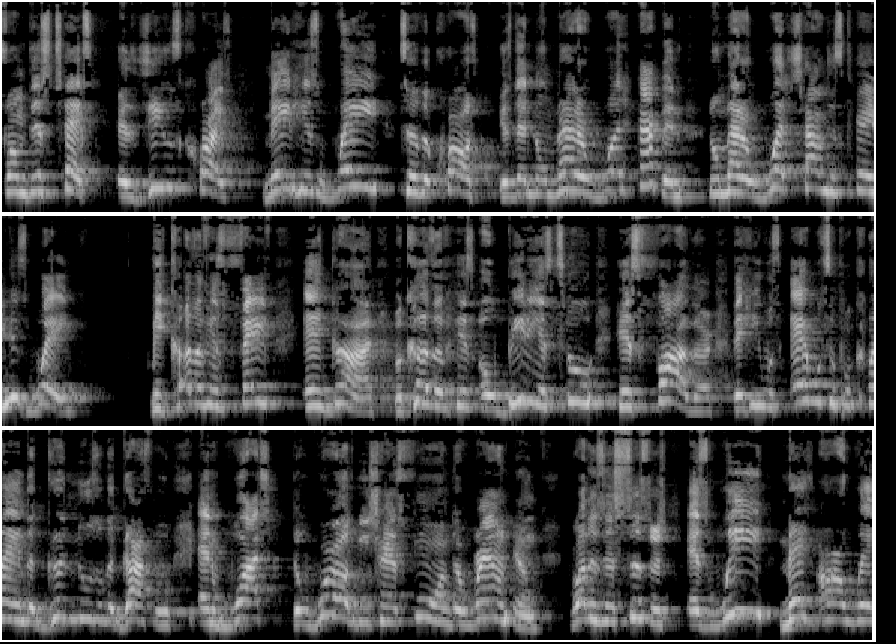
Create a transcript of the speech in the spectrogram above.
from this text is Jesus Christ made his way to the cross is that no matter what happened, no matter what challenges came his way, because of his faith in God because of his obedience to his father that he was able to proclaim the good news of the gospel and watch the world be transformed around him. brothers and sisters, as we make our way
